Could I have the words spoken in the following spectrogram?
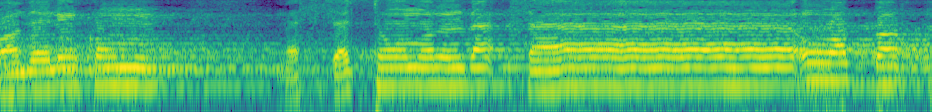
قبلكم مستهم البأساء والضراء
